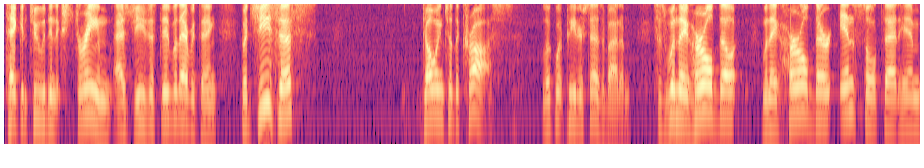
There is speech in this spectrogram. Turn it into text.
taken to an extreme as Jesus did with everything, but Jesus going to the cross. Look what Peter says about him. It says when they hurled when they hurled their insults at him,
